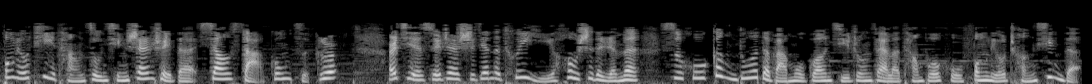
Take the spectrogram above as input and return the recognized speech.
风流倜傥、纵情山水的潇洒公子哥。而且随着时间的推移，后世的人们似乎更多的把目光集中在了唐伯虎风流成性的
